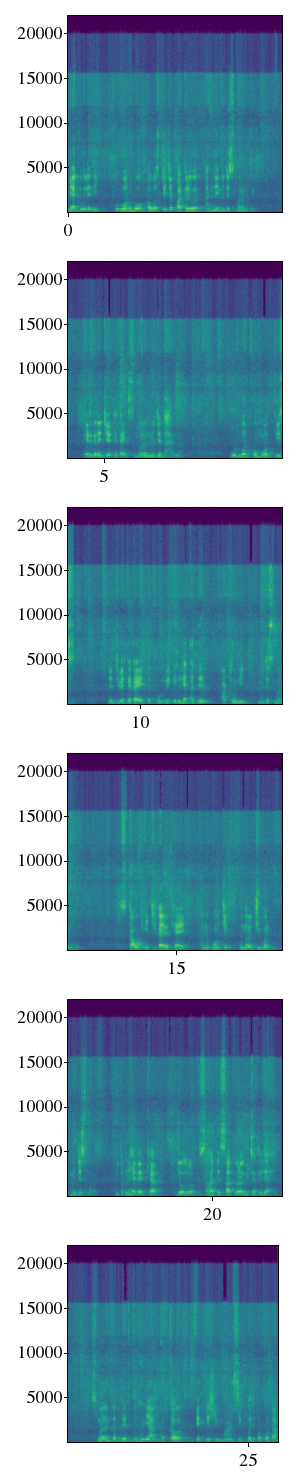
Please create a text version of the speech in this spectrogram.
मॅकडुगल यांनी पूर्वानुभव अवस्थेच्या पातळीवर आणणे म्हणजे स्मरण होईल एडगल यांची व्याख्या काय? स्मरण म्हणजे धारणा. वुडवर्थ व मॉर्क्विस यांची व्याख्या काय? आहे तर पूर्वी केलेले अध्ययन आठवणी म्हणजे स्मरण होईल स्काउट यांची काय व्याख्या आहे? अनुभवांचे पुनरुज्जीवन म्हणजे स्मरण. मित्रांनो ह्या व्याख्या जवळजवळ सहा ते सात वेळा विचारलेल्या आहेत. स्मरण प्रक्रियेत ग्रहण या घटकावर व्यक्तीची मानसिक परिपक्वता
